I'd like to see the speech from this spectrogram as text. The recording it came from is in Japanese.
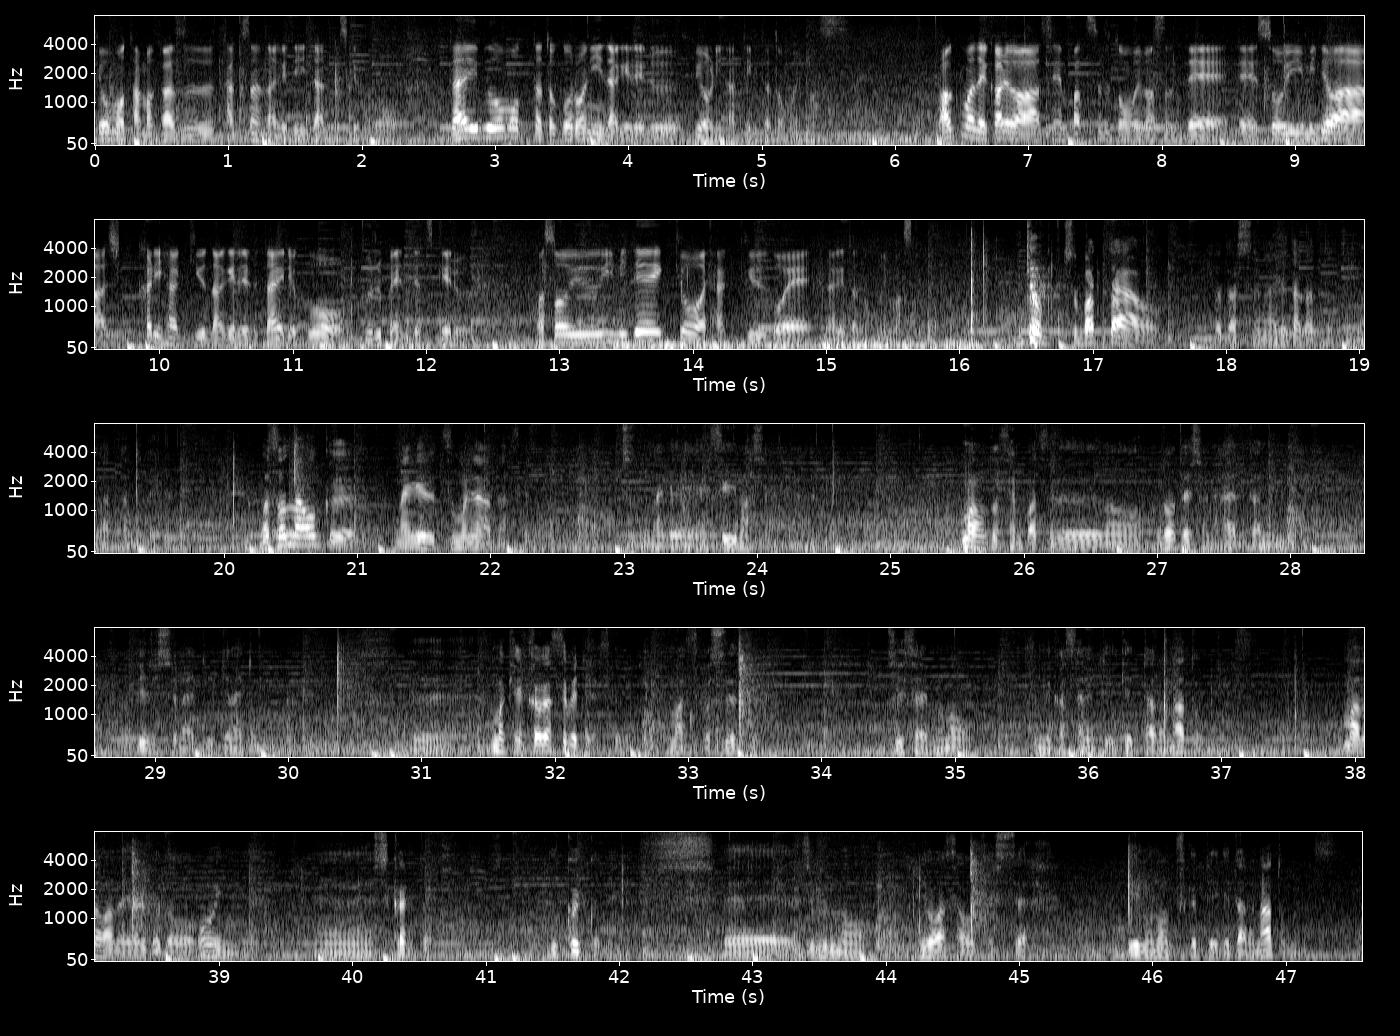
今日も球数たくさん投げていたんですけどもだいぶ思ったところに投げれるようになってきたと思います。あくまで彼は先発すると思いますので、えそういう意味ではしっかり100球投げれる体力をブルペンでつける、まあ、そういう意味で今日は100球超え投げたと思いますけど。今日ちょっとバッターを立たして投げたかったっていうのがあったので、まあ、そんな多く投げるつもりなかったんですけどちょっと投げすぎましたね。まあ本当先発のローテーションに入るためにアピールしてないといけないと思うので、でまあ、結果がすべてですけど、まあ、少しずつ小さいものを積み重ねていけたらなと思います。まだまだやること多いんで、えー、しっかりと一個一個ね、えー、自分の弱さを消していいものを作っていけたらなと思います。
